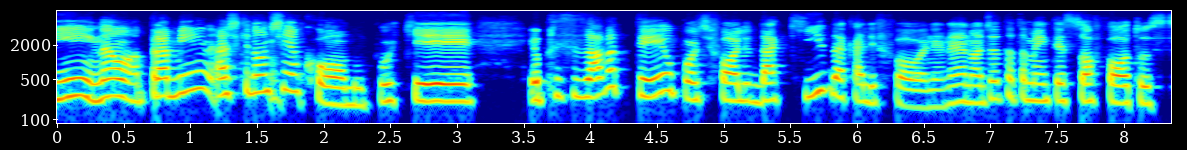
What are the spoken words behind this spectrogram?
Sim, não, para mim acho que não tinha como, porque eu precisava ter o portfólio daqui da Califórnia, né? Não adianta também ter só fotos,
